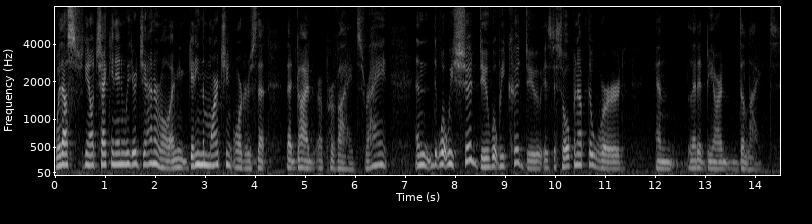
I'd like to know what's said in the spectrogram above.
without, you know, checking in with your general. I mean, getting the marching orders that, that God uh, provides, right? And what we should do, what we could do, is just open up the Word and let it be our delight.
